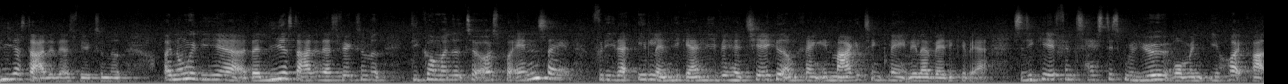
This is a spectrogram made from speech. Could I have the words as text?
lige har startet deres virksomhed. Og nogle af de her, der lige har startet deres virksomhed, de kommer ned til os på anden sal, fordi der er et eller andet, de gerne lige vil have tjekket omkring en marketingplan, eller hvad det kan være. Så det giver et fantastisk miljø, hvor man i høj grad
